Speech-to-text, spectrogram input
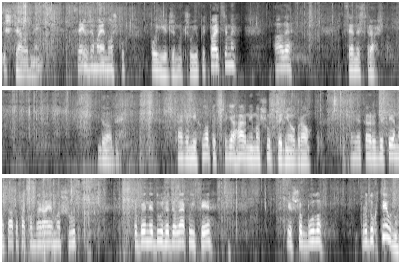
іще одненький. Цей вже має ножку поїджену. Чую під пальцями, але це не страшно. Добре. Каже мій хлопець, що я гарний маршрут сьогодні обрав. А я кажу, дитино, тато так обирає маршрут, щоб не дуже далеко йти. І щоб було продуктивно.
